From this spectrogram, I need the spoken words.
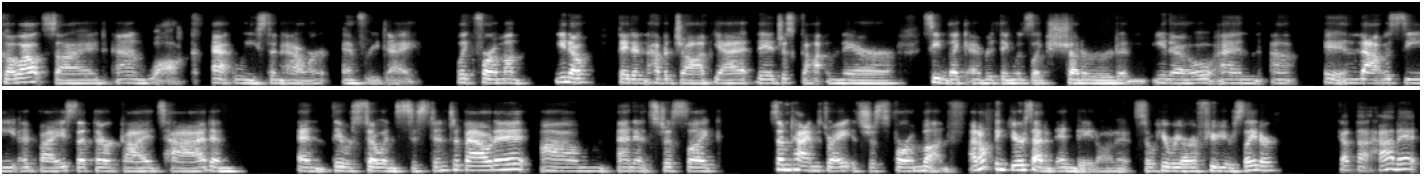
go outside and walk at least an hour every day, like for a month. You know, they didn't have a job yet. They had just gotten there. Seemed like everything was like shuttered and, you know, and, uh, and that was the advice that their guides had. And and they were so insistent about it um and it's just like sometimes right it's just for a month i don't think yours had an end date on it so here we are a few years later got that habit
